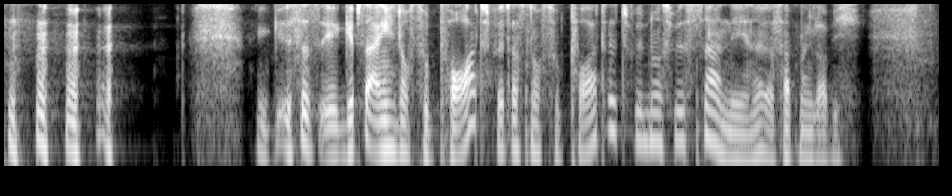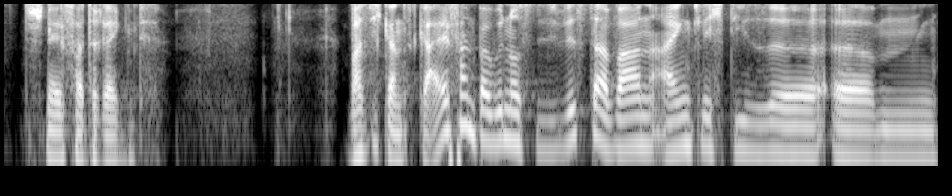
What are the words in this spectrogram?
Ist das, gibt es eigentlich noch Support? Wird das noch supported, Windows Vista? Nee, ne? das hat man, glaube ich, schnell verdrängt. Was ich ganz geil fand bei Windows Vista waren eigentlich diese, ähm,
